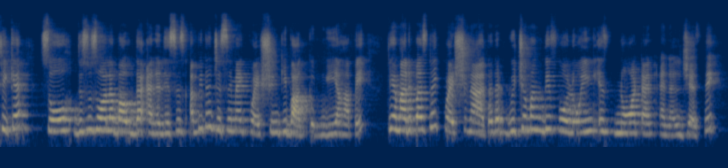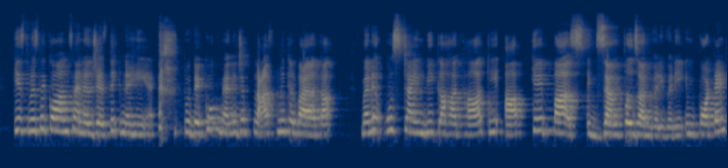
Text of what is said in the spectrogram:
ठीक है? So this is all about the analysis अभी तक जैसे मैं क्वेश्चन की बात करूँगी यहाँ पे, कि हमारे पास ना एक क्वेश्चन आया था that which among following is not an analgesic कि इसमें से कौन सा एनर्जेटिक नहीं है? तो देखो, मैंने जब क्लास में करवाया था मैंने उस टाइम भी कहा था कि आपके पास examples are very very important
